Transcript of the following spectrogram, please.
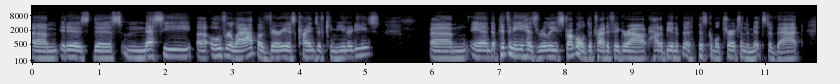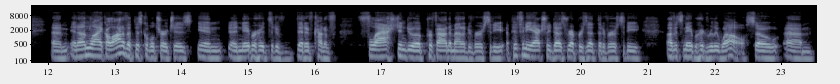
Um, it is this messy uh, overlap of various kinds of communities. Um, and Epiphany has really struggled to try to figure out how to be an Episcopal church in the midst of that. Um, and unlike a lot of Episcopal churches in, in neighborhoods that have that have kind of flashed into a profound amount of diversity. Epiphany actually does represent the diversity of its neighborhood really well. So um,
